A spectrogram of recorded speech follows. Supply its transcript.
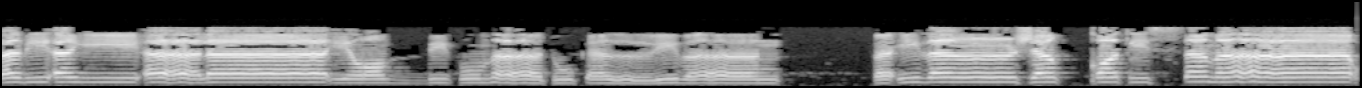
فبأي آلاء ربكما تكذبان فإذا انشق وانشقت السماء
